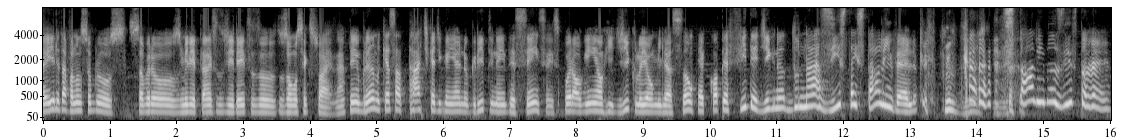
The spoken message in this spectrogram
Isso aí ele tá falando sobre os, sobre os militantes dos direitos do- dos homossexuais, né? Lembrando que essa tática de ganhar no grito e na indecência, expor alguém ao ridículo e à humilhação, é cópia fidedigna do nazista Stalin, velho. Cara, Stalin nazista, velho.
